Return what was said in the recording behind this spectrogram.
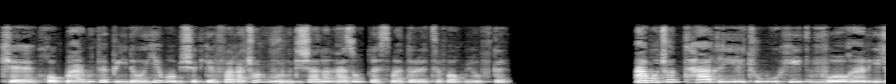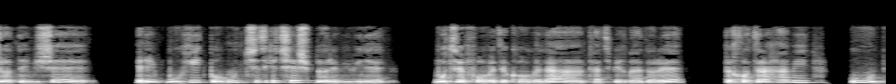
که خب مربوط به بینایی ما میشه دیگه. فقط چون ورودیش الان از اون قسمت داره اتفاق میفته. اما چون تغییری تو محیط واقعا ایجاد نمیشه یعنی محیط با اون چیزی که چشم داره می‌بینه متفاوت کاملا تطبیق نداره به خاطر همین اون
